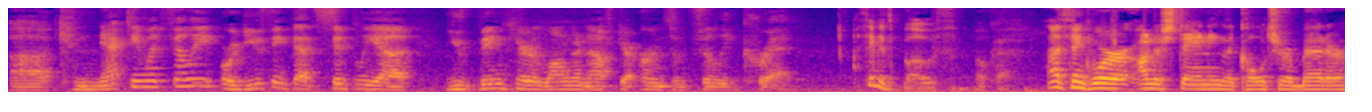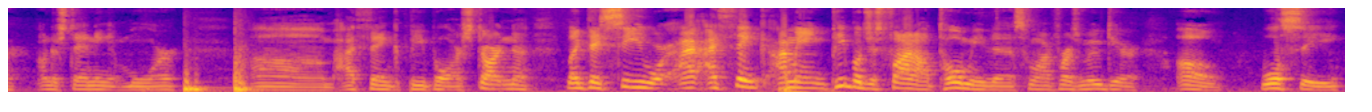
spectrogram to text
uh, connecting with Philly, or do you think that's simply a you've been here long enough to earn some Philly cred? I think it's both. Okay. I think we're understanding the culture better, understanding it more. Um, I think people are starting to like they see where I, I think I mean people just flat out told me this when I first moved here. Oh, we'll see,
